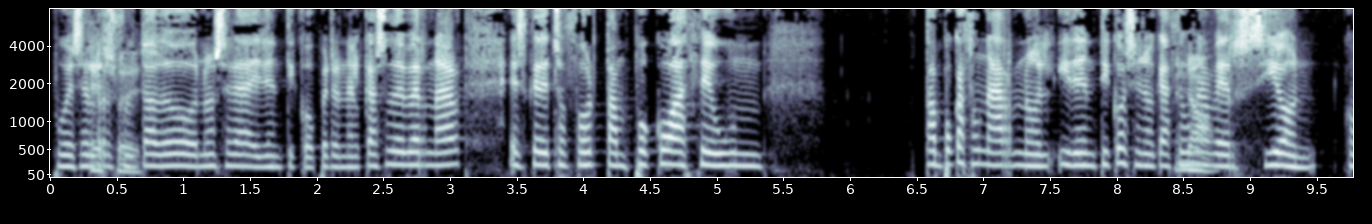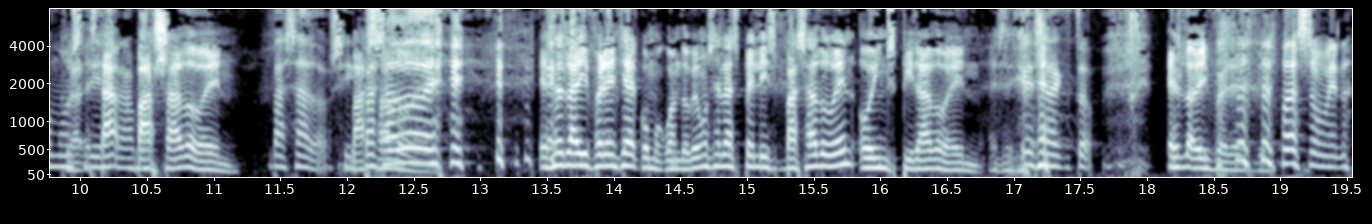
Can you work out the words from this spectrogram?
pues el Eso es. resultado no será idéntico. Pero en el caso de Bernard es que de hecho Ford tampoco hace un tampoco hace un Arnold idéntico, sino que hace No. una versión, como Claro, se está basado en. Basado, sí, basado basado, en. en- Esa es la diferencia, como cuando vemos en las pelis basado en o inspirado en. Exacto, es la diferencia. más o menos.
